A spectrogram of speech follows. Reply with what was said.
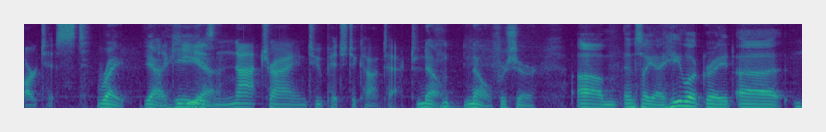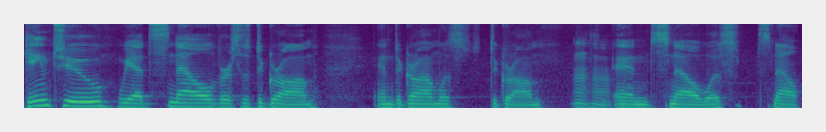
artist. Right. Yeah. like he, he, yeah. is not trying to pitch to contact. No, no, for sure. Um, and so yeah, he looked great. Uh, game two, we had Snell versus Degrom, and Degrom was Degrom, and Snell was Snell.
